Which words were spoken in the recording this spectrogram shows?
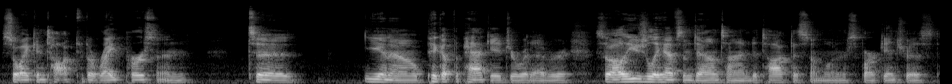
so I can talk to the right person to you know pick up the package or whatever. So I'll usually have some downtime to talk to someone or spark interest.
